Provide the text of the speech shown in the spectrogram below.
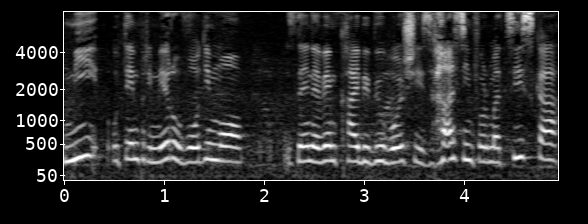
Mi v tem primeru vodimo zdaj ne vem, kaj bi bil boljši izraz, informacijska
